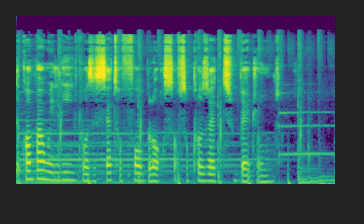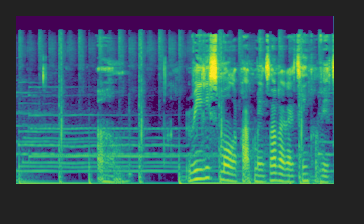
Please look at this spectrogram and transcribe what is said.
The compound we lived was a set of four blocks of supposed two bedrooms. Um, really small apartments, now that I think of it.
